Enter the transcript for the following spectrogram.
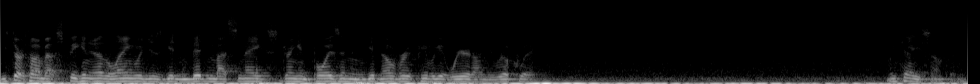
You start talking about speaking in other languages, getting bitten by snakes, drinking poison, and getting over it, people get weird on you real quick. Let me tell you something.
